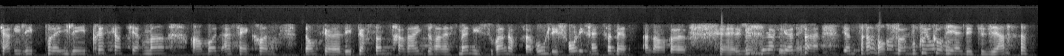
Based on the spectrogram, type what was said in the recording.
car il est, il est presque entièrement en mode asynchrone. Donc, les personnes travaillent durant la semaine et souvent leurs travaux les font les fins de semaine. Alors, je veux dire que ça, il y a une transformation. On reçoit beaucoup de courriels d'étudiants.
